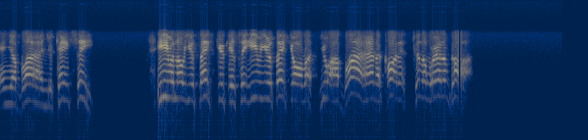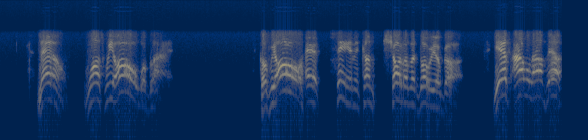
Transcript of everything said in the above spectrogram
and you're blind, you can't see. Even though you think you can see, even you think you're right, you are blind according to the word of God. Now, once we all were blind, because we all had sinned and come short of the glory of God. Yes, I was out there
